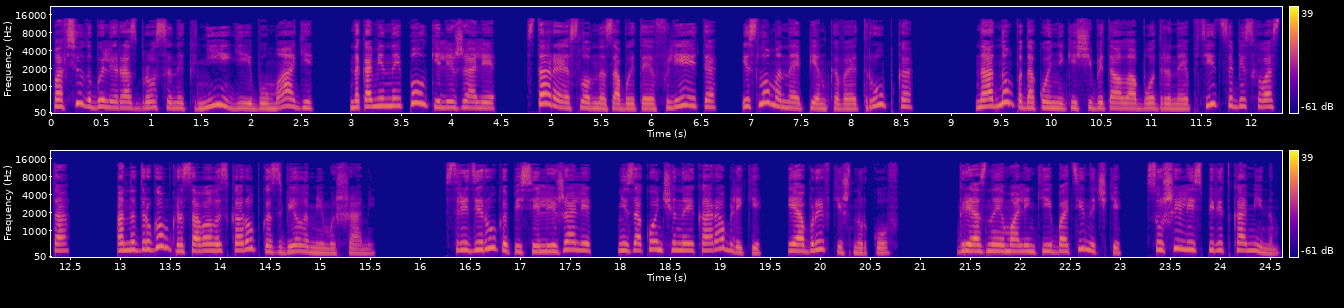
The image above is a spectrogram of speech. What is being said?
Повсюду были разбросаны книги и бумаги, на каминной полке лежали старая, словно забытая флейта и сломанная пенковая трубка, на одном подоконнике щебетала ободранная птица без хвоста, а на другом красовалась коробка с белыми мышами. Среди рукописей лежали незаконченные кораблики и обрывки шнурков. Грязные маленькие ботиночки сушились перед камином,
